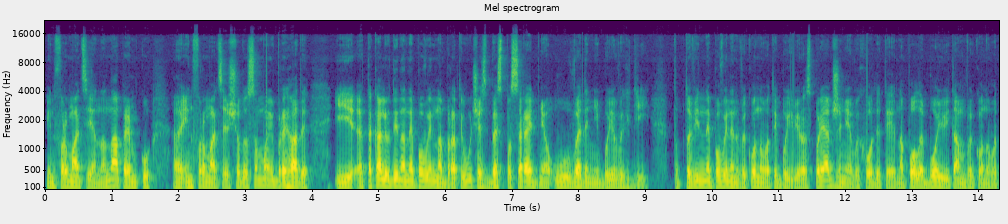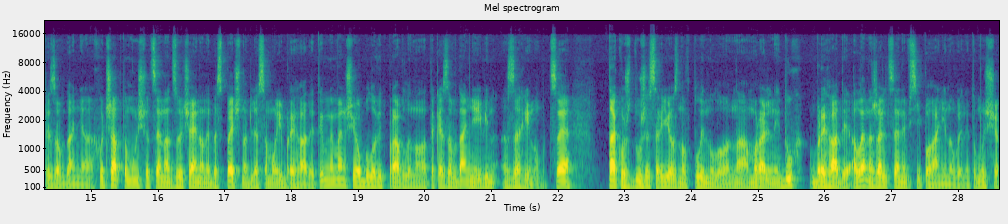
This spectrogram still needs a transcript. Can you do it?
інформація на напрямку, е, інформація щодо самої бригади. І е, така людина не повинна брати участь безпосередньо у веденні бойових дій. Тобто він не повинен виконувати бойові розпорядження, виходити на поле бою і там виконувати завдання. Хоча б тому, що це надзвичайно небезпечно для самої бригади. Тим не менш, його було відправлено на таке завдання, і він загинув. Це також дуже серйозно вплинуло на моральний дух бригади, але на жаль, це не всі погані новини, тому що.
